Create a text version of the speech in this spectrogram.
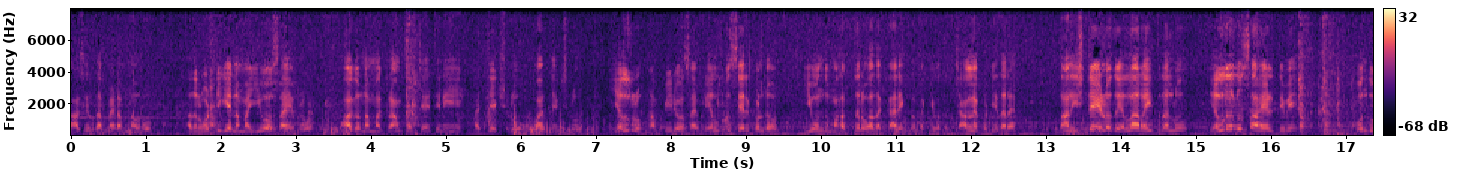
ತಹಸೀಲ್ದಾರ್ ಮೇಡಮ್ನವರು, ಅದರ ಒಟ್ಟಿಗೆ ನಮ್ಮ ಇ ಒ ಸಾಹೇಬರು ಹಾಗೂ ನಮ್ಮ ಗ್ರಾಮ ಪಂಚಾಯತಿನಿ ಅಧ್ಯಕ್ಷರು, ಉಪಾಧ್ಯಕ್ಷರು ಎಲ್ಲರೂ, ನಮ್ಮ ಪಿ ಡಿ ಒ ಸಾಹೇಬರು ಎಲ್ಲರೂ ಸೇರಿಕೊಂಡು ಈ ಒಂದು ಮಹತ್ತರವಾದ ಕಾರ್ಯಕ್ರಮಕ್ಕೆ ಇವತ್ತು ಚಾಲನೆ ಕೊಟ್ಟಿದ್ದಾರೆ. ನಾನು ಇಷ್ಟೇ ಹೇಳೋದು ಎಲ್ಲ ರೈತರಲ್ಲೂ ಎಲ್ಲರಲ್ಲೂ ಸಹ ಹೇಳ್ತೀವಿ ಒಂದು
